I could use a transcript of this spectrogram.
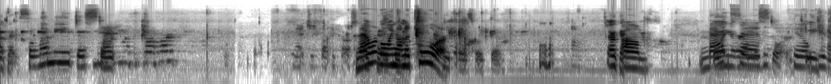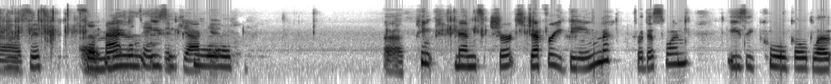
Okay, so let me just start. Matt, you want the Carhartt? Matt just bought the car. So now we're going on a tour. Right. Okay, Um, Matt going around the said store. he'll We give you have, fifty. uh, So Matt will take the jacket. Cool, Uh, pink men's shirts, Geoffrey Beene for this one. Easy Cool Gold lo-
